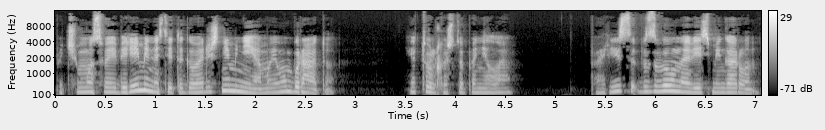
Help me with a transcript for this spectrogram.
Почему о своей беременности ты говоришь не мне, а моему брату? Я только что поняла. Парис взвыл на весь Мегарон.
